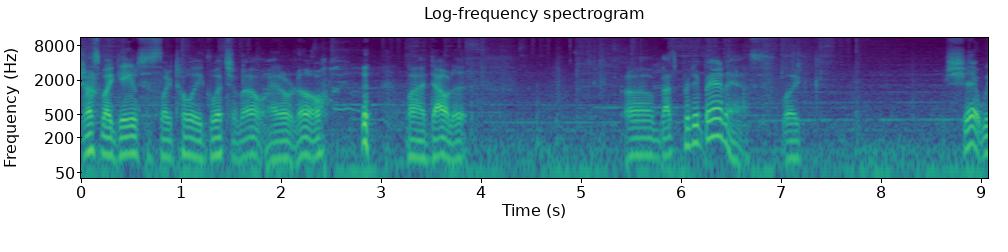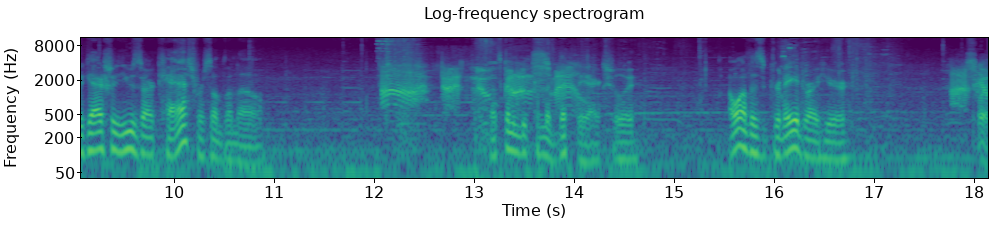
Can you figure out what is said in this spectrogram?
Unless my game's just like totally glitching out, I don't know. but I doubt it. Um, that's pretty badass. Like, shit, we can actually use our cash for something now. That's gonna become addicting, actually. I want this grenade right here. So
